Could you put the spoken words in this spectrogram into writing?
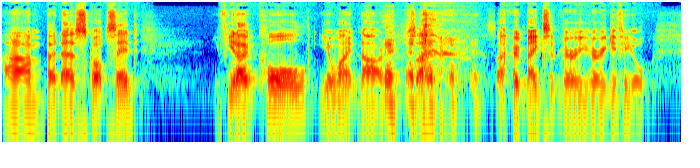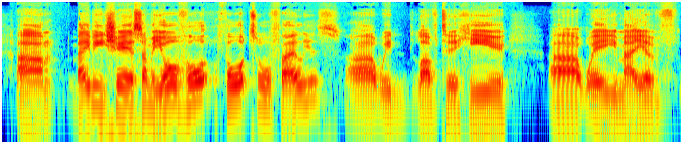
Um, but as Scott said, if you don't call, you won't know. so, so it makes it very very difficult. Um, maybe share some of your thoughts or failures. Uh, we'd love to hear uh, where you may have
